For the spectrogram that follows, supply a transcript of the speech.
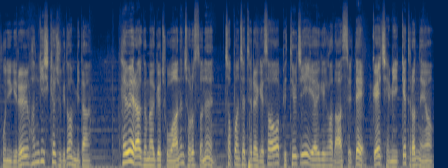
분위기를 환기시켜주기도 합니다. 해외 락 음악을 좋아하는 저로서는 첫 번째 트랙에서 비틀즈의 이야기가 나왔을 때 꽤 재미있게 들었네요.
